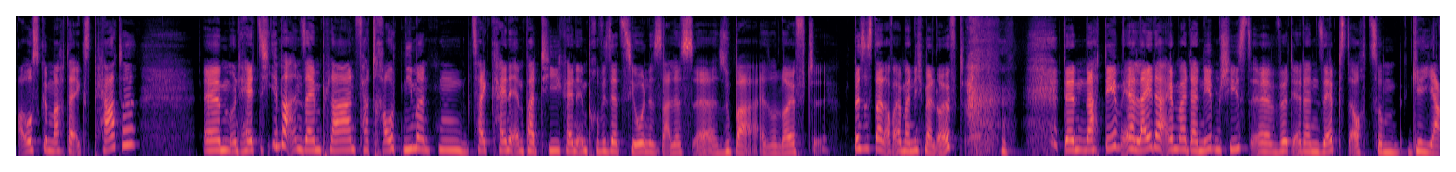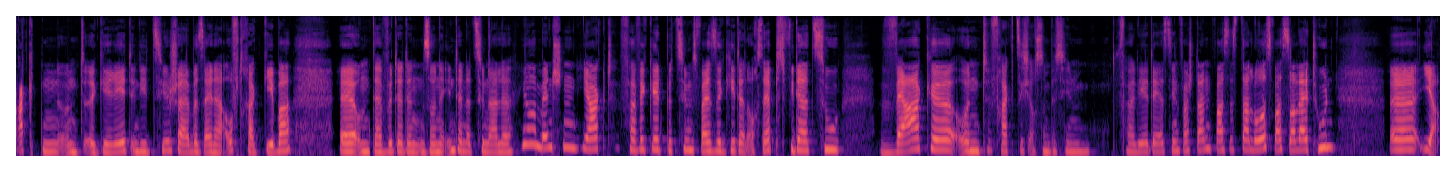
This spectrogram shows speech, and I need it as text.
ausgemachter Experte ähm, und hält sich immer an seinen Plan, vertraut niemanden, zeigt keine Empathie, keine Improvisation, ist alles äh, super. Also läuft, bis es dann auf einmal nicht mehr läuft. Denn nachdem er leider einmal daneben schießt, äh, wird er dann selbst auch zum Gejagten und äh, gerät in die Zielscheibe seiner Auftraggeber. Äh, und da wird er dann in so eine internationale ja, Menschenjagd verwickelt, beziehungsweise geht dann auch selbst wieder zu Werke und fragt sich auch so ein bisschen, verliert er jetzt den Verstand? Was ist da los? Was soll er tun? Ja,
